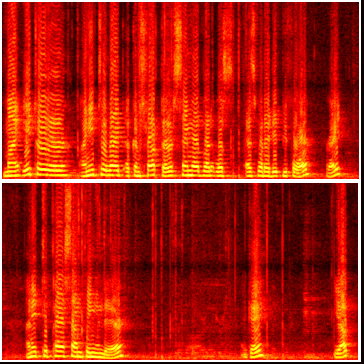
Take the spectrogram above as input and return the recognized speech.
My iterator, I need to write a constructor, same as what it was as what I did before, right? I need to pass something in there. Okay. Yep.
